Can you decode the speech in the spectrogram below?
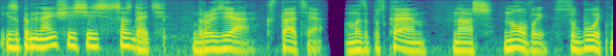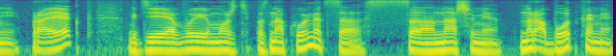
и запоминающееся создать. Друзья, кстати, мы запускаем наш новый субботний проект, где вы можете познакомиться с нашими наработками.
